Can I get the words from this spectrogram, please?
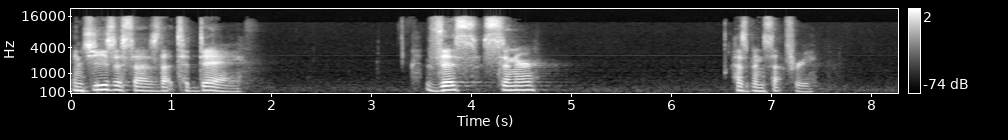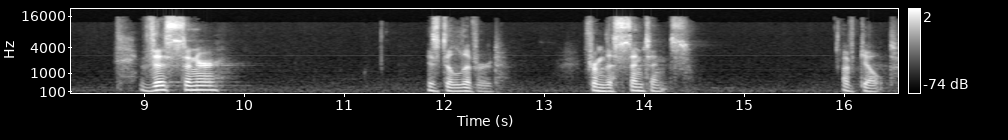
And Jesus says that today, this sinner has been set free. This sinner is delivered from the sentence of guilt.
